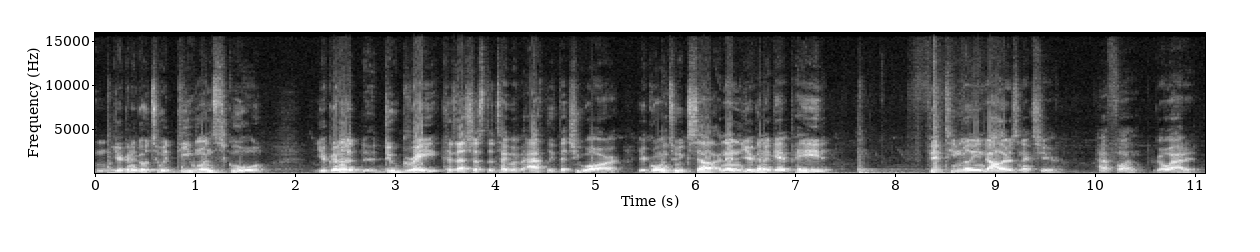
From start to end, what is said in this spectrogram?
You're gonna go to a D1 school. You're gonna do great because that's just the type of athlete that you are. You're going to excel, and then you're gonna get paid fifteen million dollars next year. Have fun. Go at it.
